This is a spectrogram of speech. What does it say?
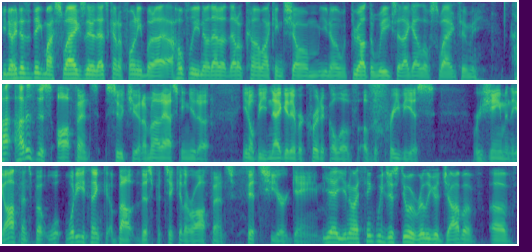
you know, he doesn't think my swag's there. That's kind of funny, but I, hopefully, you know, that'll, that'll come. I can show him, you know, throughout the weeks that I got a little swag to me. How, how does this offense suit you? And I'm not asking you to, you know, be negative or critical of, of the previous regime in the offense, but w- what do you think about this particular offense fits your game? Yeah, you know, I think we just do a really good job of of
